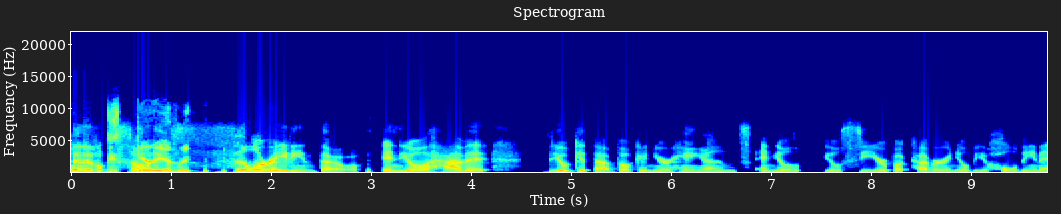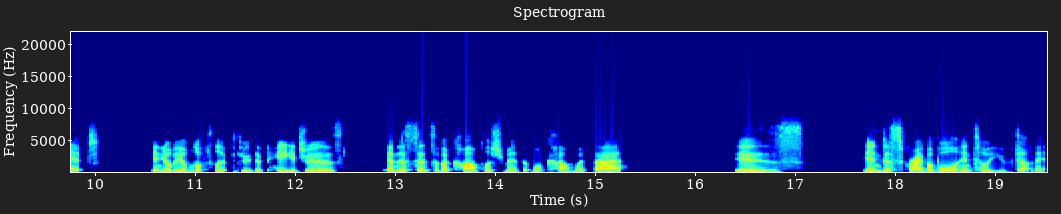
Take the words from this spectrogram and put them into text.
then it'll be so exhilarating though. And you'll have it you'll get that book in your hands and you'll you'll see your book cover and you'll be holding it and you'll be able to flip through the pages and the sense of accomplishment that will come with that is indescribable until you've done it.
